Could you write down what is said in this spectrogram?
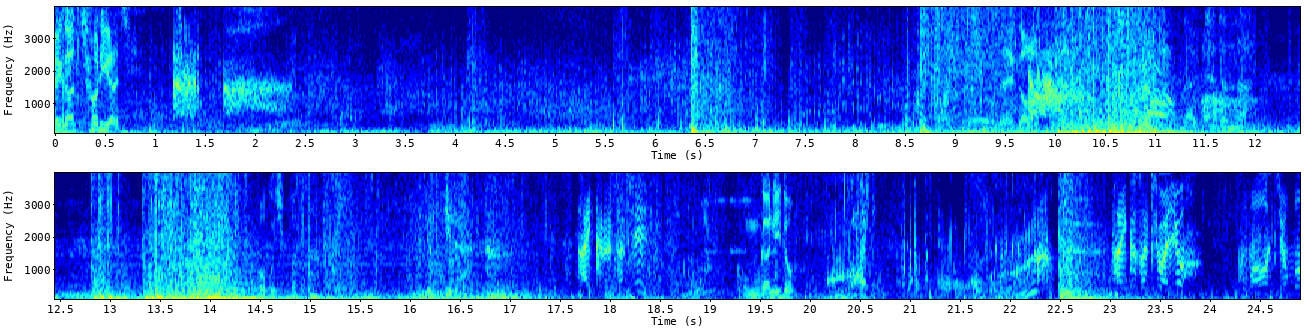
내가 처리하지. 내가 왔다. 날 찾았나? 보고 싶었어? 느끼다. 스파이크를 설치. 공간 이동. 스파이크 설치 완료. 고마워 지원부.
